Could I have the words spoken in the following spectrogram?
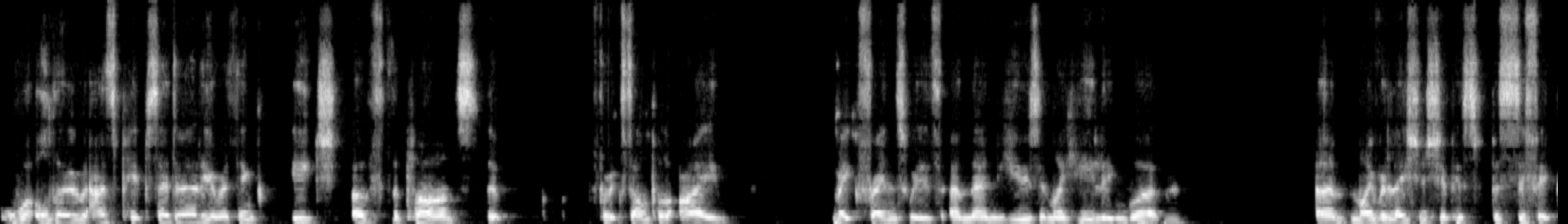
what, although as Pip said earlier, I think each of the plants that, for example, I make friends with and then use in my healing work. Mm-hmm um, my relationship is specific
